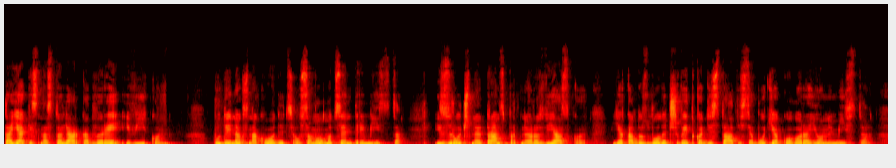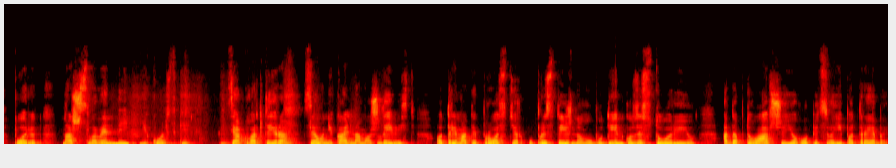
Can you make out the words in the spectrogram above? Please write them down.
та якісна столярка дверей і вікон. Будинок знаходиться у самому центрі міста із зручною транспортною розв'язкою, яка дозволить швидко дістатися будь-якого району міста. Поряд наш славетний Нікольський. Ця квартира це унікальна можливість отримати простір у престижному будинку з історією, адаптувавши його під свої потреби.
